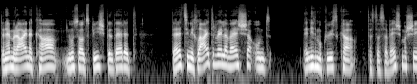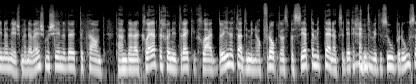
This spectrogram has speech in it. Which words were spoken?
dann haben wir einen gehabt, nur so als Beispiel, der hat, der hat seine Kleider waschen und dann nicht einmal gewusst, dass das eine Waschmaschine ist. Wir hatten eine Waschmaschine dort und da haben dann erklärt, ich könne dreckige Kleider da rein tun. Dann haben mich noch gefragt, was passiert denn mit denen? Ich gesagt, ja, die kommen wieder sauber raus.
